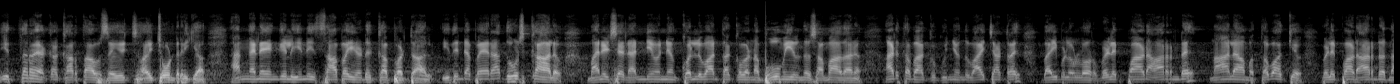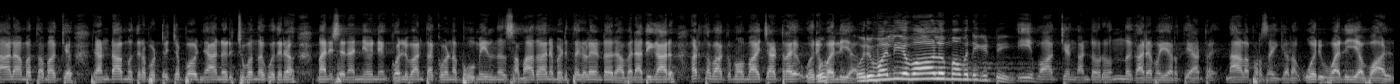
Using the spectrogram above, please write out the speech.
ഇത്രയൊക്കെ കർത്താവ് സഹിച്ച് സഹിച്ചുകൊണ്ടിരിക്കുക. അങ്ങനെയെങ്കിൽ ഇനി സഭ എടുക്കപ്പെട്ടാൽ ഇതിന്റെ പേരാ ദുഷ്കാലം. മനുഷ്യൻ അന്യോന്യം കൊല്ലുവാൻ തക്കവണ്ണം ഭൂമിയിൽ നിന്ന് സമാധാനം. അടുത്ത വാക്ക് കുഞ്ഞൊന്ന് വായിച്ചാട്ടെ. ബൈബിളുള്ളവർ വെളിപ്പാട് ആറിന്റെ നാലാമത്തെ വാക്യം. വെളിപ്പാട് ആറിന്റെ നാലാമത്തെ വാക്യം. രണ്ടാമത്തെ മുദ്ര പൊട്ടിച്ചപ്പോൾ ഞാനൊരു ചുവന്ന കുതിര. മനുഷ്യൻ അന്യോന്യം കൊല്ലുവാൻ തക്കവണ്ണം ഭൂമിയിൽ നിന്ന് സമാധാനം എടുത്തുകളേണ്ടവർ അവൻ അധികാരം. അടുത്ത വാക്ക് വായിച്ചാട്ടെ ഒരു വലിയ ഒരു വലിയ വാളും അവന് കിട്ടി. ഈ വാക്യം കണ്ടവർ ഒന്ന് കരമുയർത്തിയാട്ടെ നാളെ പ്രസംഗിക്കണം ഒരു വലിയ വാൾ.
